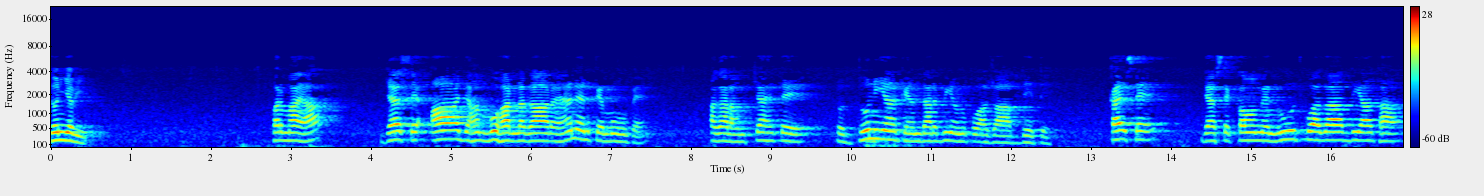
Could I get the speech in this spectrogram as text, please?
دنیاوی فرمایا، جیسے آج ہم مہر لگا رہے ہیں نا ان کے منہ پہ، اگر ہم چاہتے تو دنیا کے اندر بھی ان کو عذاب دیتے۔ کیسے؟ جیسے قوم لوت کو عذاب دیا تھا۔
